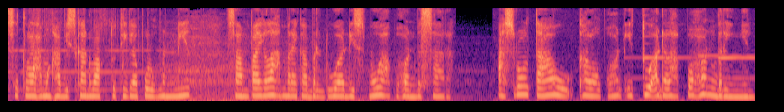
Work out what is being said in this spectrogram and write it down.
Setelah menghabiskan waktu 30 menit, sampailah mereka berdua di sebuah pohon besar. Asrul tahu kalau pohon itu adalah pohon beringin,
